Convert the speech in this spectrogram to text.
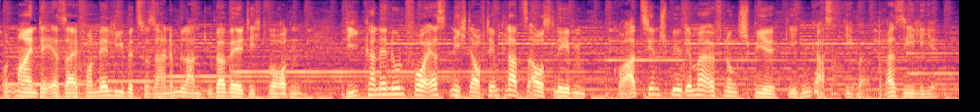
und meinte, er sei von der Liebe zu seinem Land überwältigt worden. Die kann er nun vorerst nicht auf dem Platz ausleben. Kroatien spielt im Eröffnungsspiel gegen Gastgeber Brasilien.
